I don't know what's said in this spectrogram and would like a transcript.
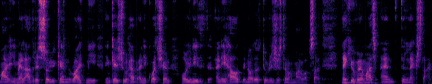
my email address so you can write me in case you have any question or you need any help in order to register on my website. Thank you very much and till next time.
